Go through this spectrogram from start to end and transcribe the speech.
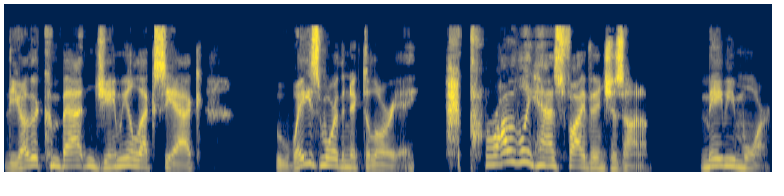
The other combatant, Jamie Oleksiak, who weighs more than Nick Deslauriers, probably has five inches on him, maybe more,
